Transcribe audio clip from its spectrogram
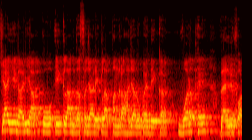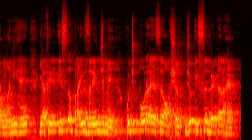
क्या ये गाड़ी आपको एक लाख दस हज़ार, एक लाख पंद्रह हज़ार रुपए देकर वर्थ है वैल्यू फॉर मनी है, या फिर इस प्राइस रेंज में कुछ और ऐसे ऑप्शन जो इससे बेटर है?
